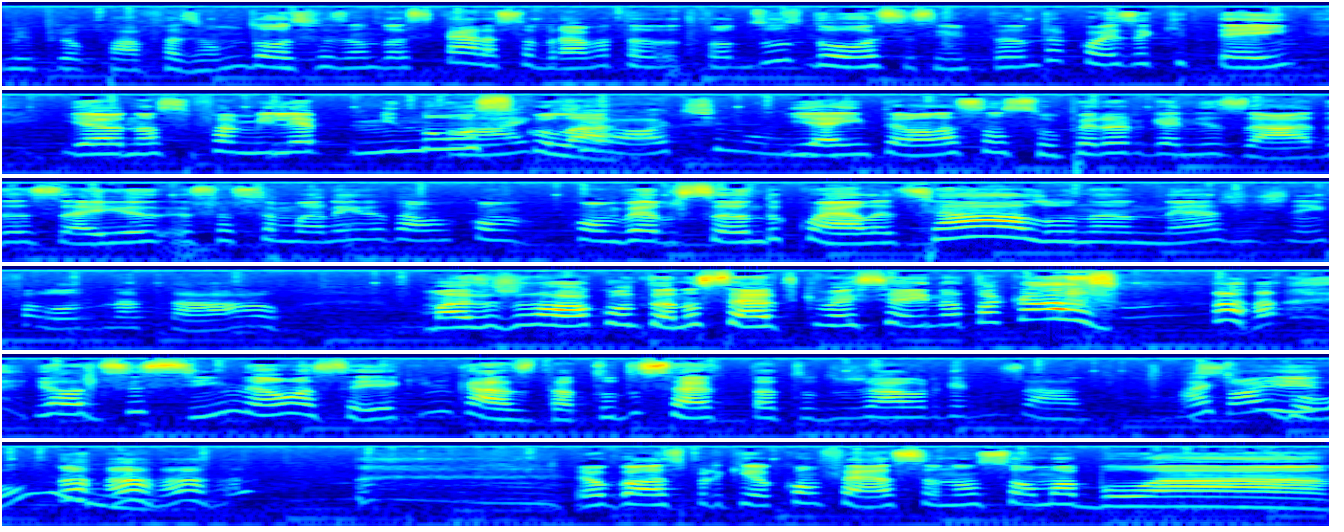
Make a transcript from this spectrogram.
me preocupava fazer um doce, fazer um doce. Cara, sobrava to- todos os doces, assim, tanta coisa que tem. E a nossa família é minúscula. Ai, que ótimo. E aí, então, elas são super organizadas. Aí, essa semana ainda tava con- conversando com ela. Eu disse, ah, Luna, né, a gente nem falou do Natal. Mas eu já tava contando certo que vai ser aí na tua casa. e ela disse, sim, não, a ceia aqui em casa. Tá tudo certo, tá tudo já organizado. Ai, Só que ir. bom. Eu gosto porque eu confesso, eu não sou uma boa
